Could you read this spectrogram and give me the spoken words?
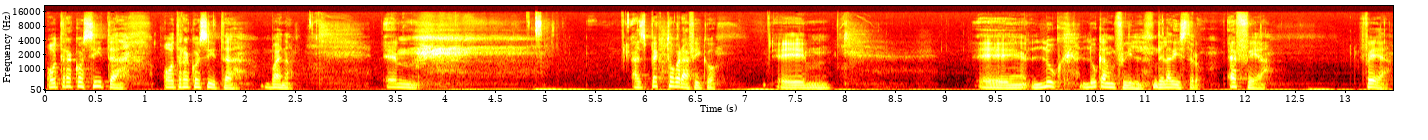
otra cosita, otra cosita. Bueno, em, Aspecto gráfico. Em, eh, look, look and feel de la distro. Es fea. Fea.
